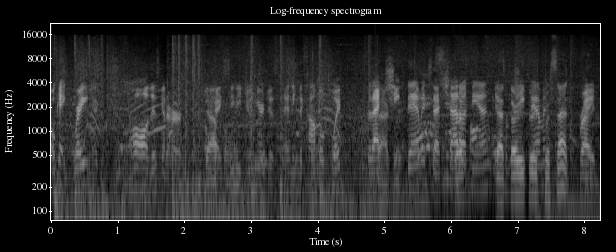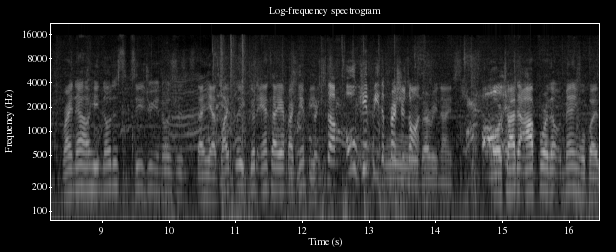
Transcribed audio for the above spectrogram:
Okay, great. Oh, this is gonna hurt. Okay, CD Jr. just ending the combo quick for that Exactly. cheap damage, that shadow at the end. Get That some 33%. Right. Right now, he noticed, CD Junior notices that he has life lead. Good anti-air by Great Gimpy. stuff. Oh, Gimpy, the pressure's Ooh, on. Very nice. Oh, or tried to opt for the manual, but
